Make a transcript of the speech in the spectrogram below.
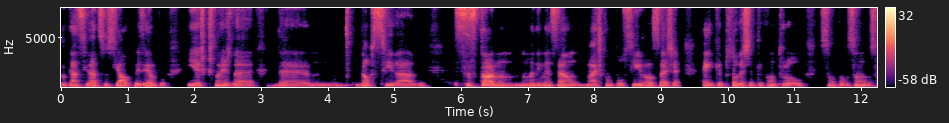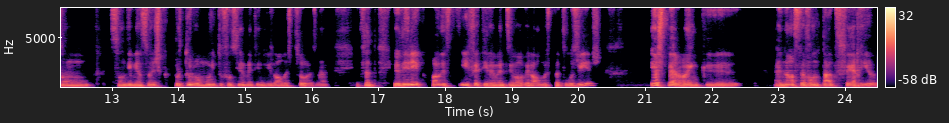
porque a ansiedade social, por exemplo, e as questões da, da, da obsessividade, se se tornam numa dimensão mais compulsiva, ou seja, em que a pessoa deixa de ter controle, são, são, são, são dimensões que perturbam muito o funcionamento individual das pessoas. Não é? e, portanto, eu diria que podem efetivamente desenvolver algumas patologias. Eu espero bem que a nossa vontade férrea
